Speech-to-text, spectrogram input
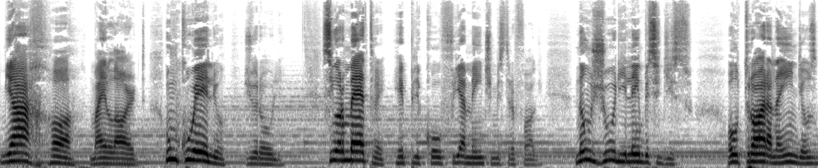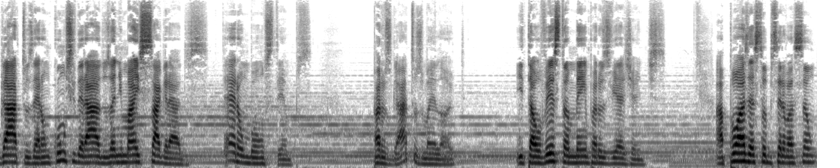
Miah, oh, my lord, um coelho, jurou-lhe. Senhor Maître, replicou friamente Mr. Fogg, não jure e lembre-se disso. Outrora na Índia, os gatos eram considerados animais sagrados. Eram bons tempos. Para os gatos, my lord? E talvez também para os viajantes. Após esta observação,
